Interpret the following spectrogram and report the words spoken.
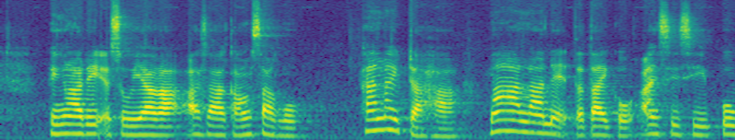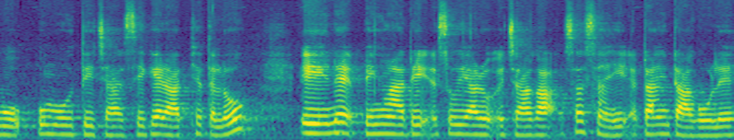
။ဘင်္ဂလားဒေ့ရှ်အစိုးရကအာဆာခေါင်းဆောင်ကိုဖမ်းလိုက်တာဟာမဟာလာနဲ့တတိုက်ကို ICC ပို့ဖို့ပုံမသေးချာစေခဲ့တာဖြစ်တယ်လို့ AA နဲ့ဘင်္ဂလားဒေ့ရှ်အစိုးရတို့အကြားကဆက်ဆံရေးအတိုင်းအတာကိုလည်း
